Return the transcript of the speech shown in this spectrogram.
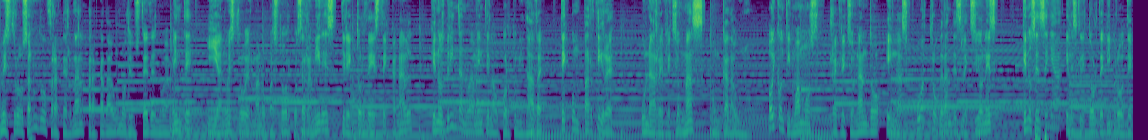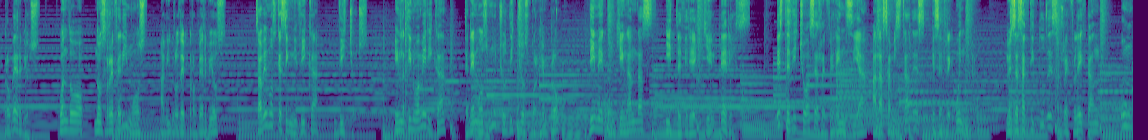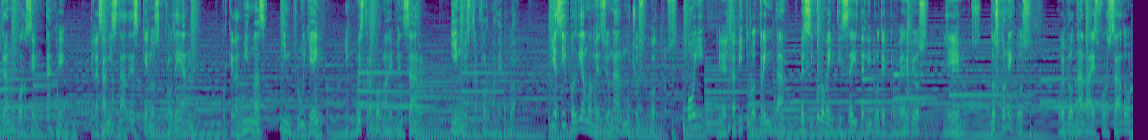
Nuestro saludo fraternal para cada uno de ustedes nuevamente y a nuestro hermano pastor José Ramírez, director de este canal, que nos brinda nuevamente la oportunidad de compartir una reflexión más con cada uno. Hoy continuamos reflexionando en las cuatro grandes lecciones que nos enseña el escritor del libro de Proverbios. Cuando nos referimos al libro de Proverbios, sabemos que significa dichos. En Latinoamérica tenemos muchos dichos, por ejemplo, dime con quién andas y te diré quién eres. Este dicho hace referencia a las amistades que se frecuentan. Nuestras actitudes reflejan un gran porcentaje de las amistades que nos rodean, porque las mismas influyen en nuestra forma de pensar y en nuestra forma de actuar. Y así podríamos mencionar muchos otros. Hoy, en el capítulo 30, versículo 26 del libro de Proverbios, leemos, Los conejos, pueblo nada esforzado,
